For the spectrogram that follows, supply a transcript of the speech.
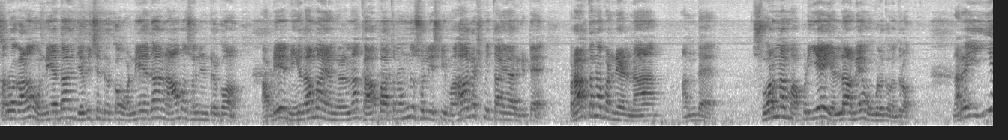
சர்வகாலம் உன்னையே தான் ஜெபிச்சுட்டு இருக்கோம் உன்னையே தான் நாம சொல்லிட்டு இருக்கோம் அப்படியே நீங்கள் தாம்மா எங்களெல்லாம் காப்பாற்றணும்னு சொல்லி ஸ்ரீ மகாலட்சுமி தாயார்கிட்ட பிரார்த்தனை பண்ணேன்னா அந்த ஸ்வர்ணம் அப்படியே எல்லாமே உங்களுக்கு வந்துடும் நிறைய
